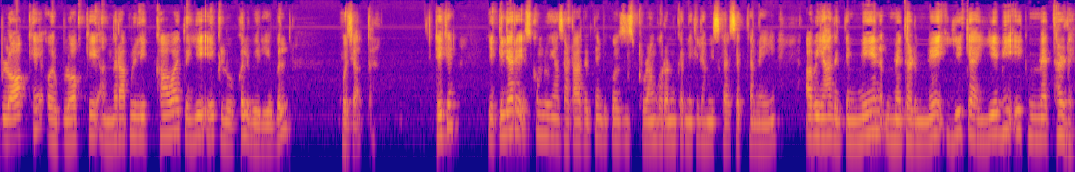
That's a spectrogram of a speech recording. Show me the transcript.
ब्लॉक है और ब्लॉक के अंदर आपने लिखा हुआ है तो ये एक लोकल वेरिएबल हो जाता है। ठीक है? ये क्लियर है? इसको हम लोग यहाँ से हटा देते हैं बिकॉज़ इस प्रोग्राम को रन करने के लिए हम इसका आवश्यकता नहीं है। अब यहाँ देखते हैं मेन मेथड में ये क्या है? ये भी एक मेथड है।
